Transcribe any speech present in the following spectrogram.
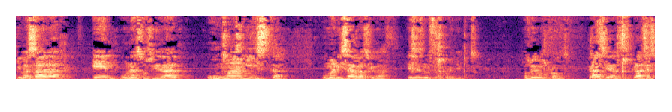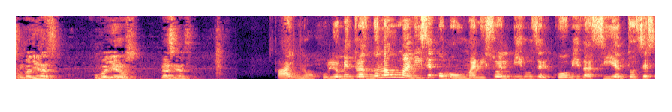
y basada en una sociedad humanista, humanizar la ciudad. Ese es nuestro proyecto. Nos vemos pronto. Gracias, gracias compañeras, compañeros, gracias. Ay, no, Julio, mientras no la humanice como humanizó el virus del COVID, así, entonces,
